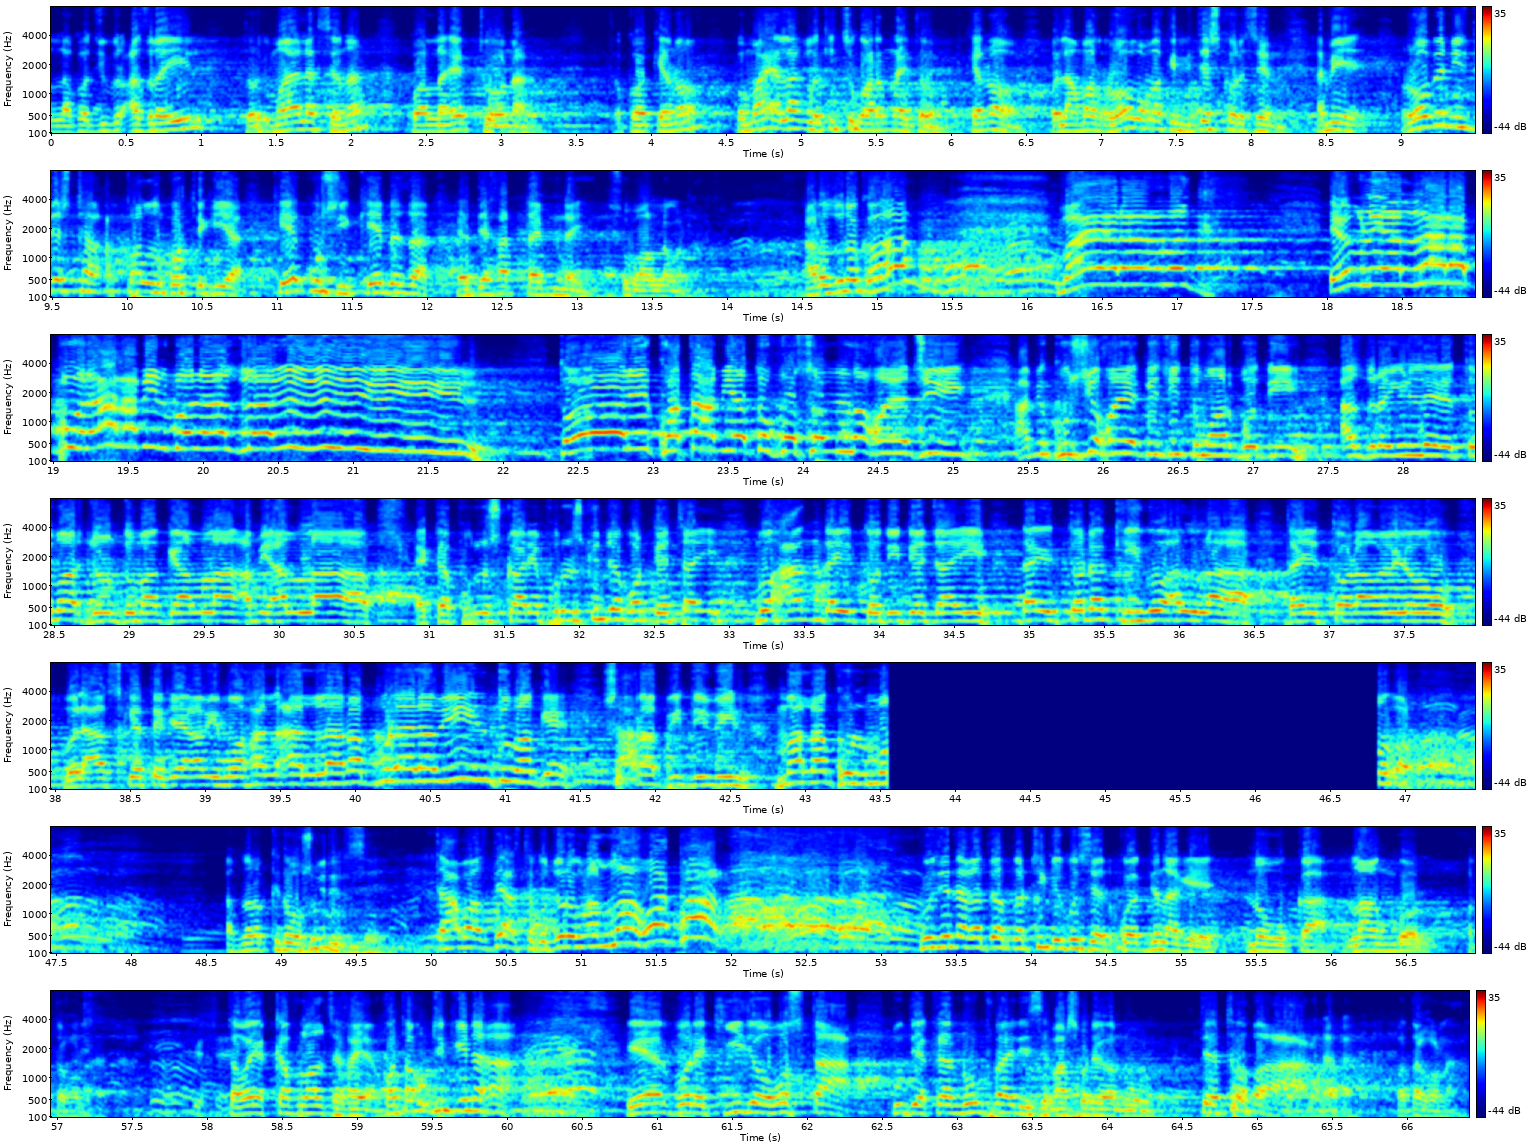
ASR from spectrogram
আল্লাহ আজরাইল, তোর মায়া লাগছে না? আল্লাহ একটু না। কেন? মায়া লাগল, কিছু করার নাই তো। কেন? বলে, আমার রব আমাকে নির্দেশ করেছেন। আমি রবের নির্দেশটা পালন করতে গিয়া কে খুশি, কে বেজার দেখার টাইম নাই। সুবহানাল্লাহ কথা আরও জোরে আমি খুশি হয়ে গেছি তোমার প্রতি। আজরাইলে তোমার জন্য তোমাকে আল্লাহ, আমি আল্লাহ একটা পুরস্কারে পুরস্কৃত করতে চাই, মহান দায়িত্ব দিতে চাই। দায়িত্বটা কি গো আল্লাহ? দায়িত্বটা হইল, বলে, আজকে থেকে আমি মহান আল্লাহ রাব্বুল আলামিন তোমাকে সারা পৃথিবীর মালাকুল আপনারা কিন্তু অসুবিধা হচ্ছে তা আওয়াজ দিয়ে আসতে জোরে আল্লাহ আকবার! কয়েকদিন আগে তো আপনার ঠিকই কইছেন। কয়েকদিন আগে নৌকা, লাঙ্গল, কথা বলা। তাও এক কাপ লাল চা খায়া কথা ঠিক কি না। এরপরে কি যে অবস্থা? যদি একটা নোট পাই দিছে, পাঁচশো টাকা নোট। কথা বলা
